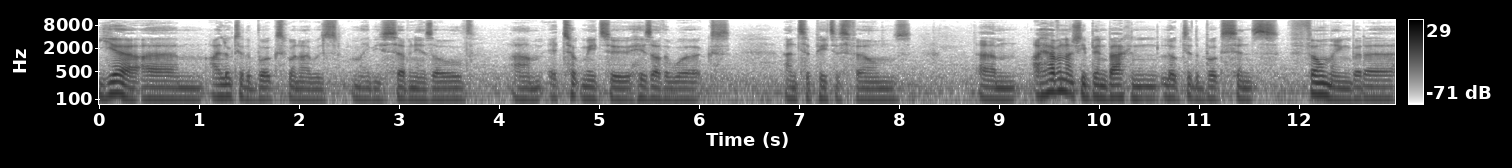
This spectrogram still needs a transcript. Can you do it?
Yeah, um, I looked at the books when I was maybe seven years old. Um, it took me to his other works and to Peter's films. Um, I haven't actually been back and looked at the books since filming, but uh,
